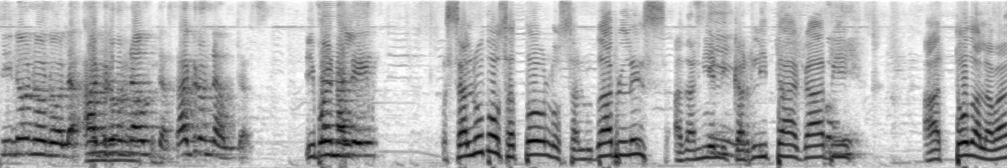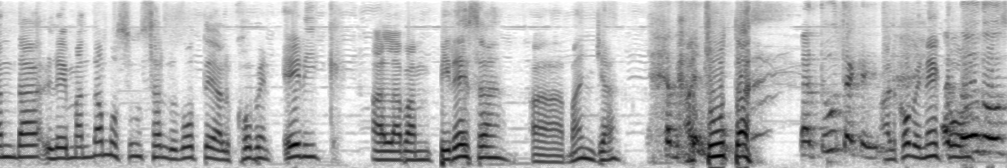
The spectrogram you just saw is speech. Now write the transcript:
Sí, no, no, no, la- Agronautas. agronautas. Y bueno, saludos a todos los saludables, a Daniel Sí. y Carlita, a Gaby, a toda la banda. Le mandamos un saludote al joven Eric, a la vampiresa, a Manja, a Tuta, La tuta que. al joven A Eco, todos,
